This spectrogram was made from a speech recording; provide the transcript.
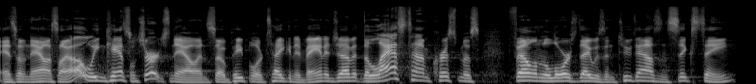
And so now it's like, oh, we can cancel church now. And so people are taking advantage of it. The last time Christmas fell on the Lord's Day was in 2016.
